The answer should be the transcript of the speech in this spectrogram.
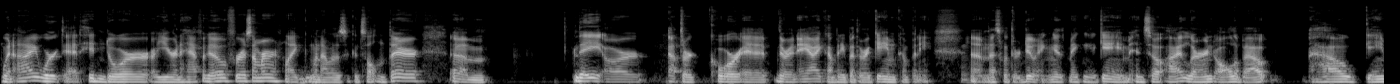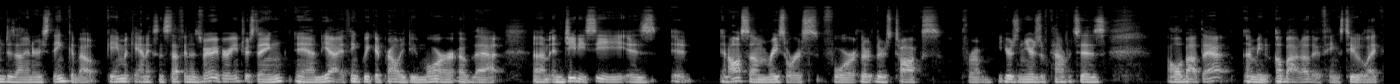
when I worked at Hidden Door a year and a half ago for a summer, like when I was a consultant there, um, they are at their core, uh, they're an AI company, but they're a game company. Hmm. Um, that's what they're doing is making a game. And so I learned all about how game designers think about game mechanics and stuff, and it was very, very interesting. And yeah, I think we could probably do more of that. Um, and GDC is it, an awesome resource for. There, there's talks from years and years of conferences all about that. I mean, about other things too, like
